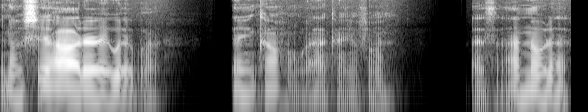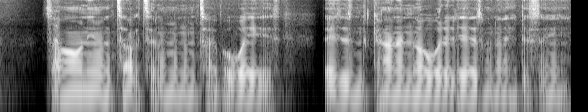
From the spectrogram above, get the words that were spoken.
you know, shit hard everywhere, but they ain't come from where I came from. That's I know that. So I don't even talk to them in them type of ways. They just kind of know what it is when I hit the scene.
